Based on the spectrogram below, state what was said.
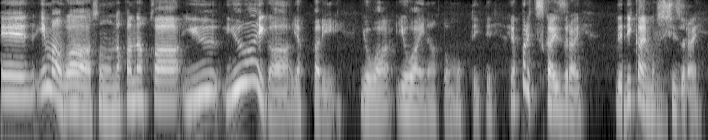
で、今は、そのなかなか U UI がやっぱり弱弱いなと思っていて、やっぱり使いづらい。で、理解もしづらい。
